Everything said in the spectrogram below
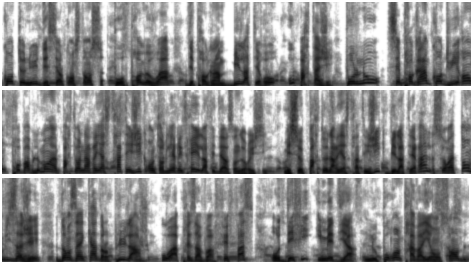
compte tenu des circonstances pour promouvoir des programmes bilatéraux ou partagés. Pour nous, ces programmes conduiront probablement à un partenariat stratégique entre l'Érythrée et la Fédération de Russie. Mais ce partenariat stratégique bilatéral sera envisagé dans un cadre plus large où, après avoir fait face aux défis immédiats, nous pourrons travailler ensemble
